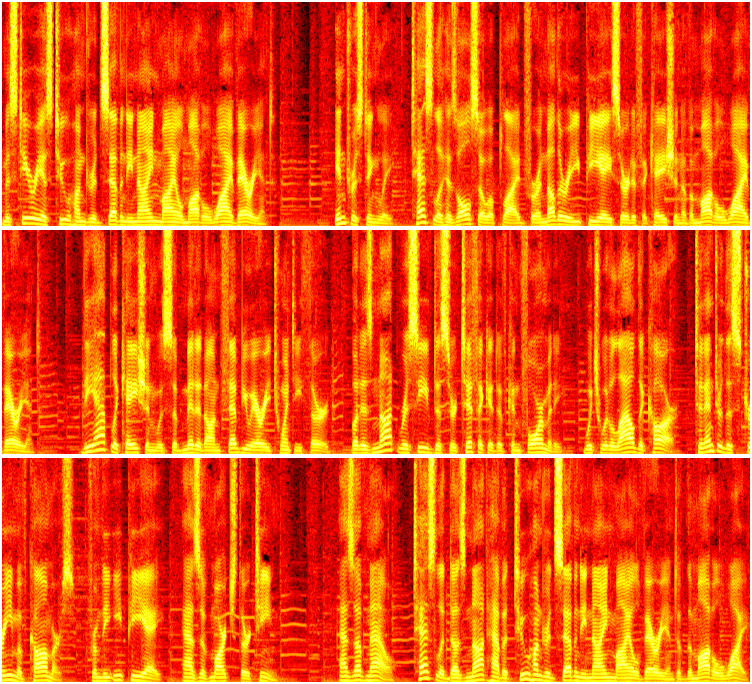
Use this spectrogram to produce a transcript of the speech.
mysterious 279-mile Model Y variant. Interestingly, Tesla has also applied for another EPA certification of a Model Y variant the application was submitted on February 23 but has not received a certificate of conformity, which would allow the car to enter the stream of commerce from the EPA as of March 13. As of now, Tesla does not have a 279-mile variant of the Model Y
